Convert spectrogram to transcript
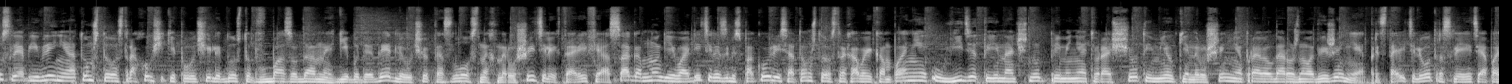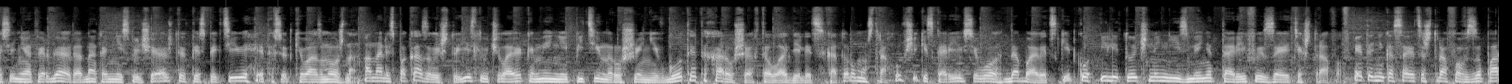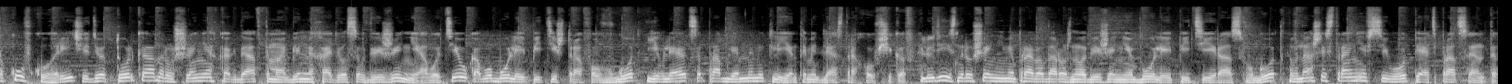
После объявления о том, что страховщики получили доступ в базу данных ГИБДД для учета злостных нарушителей в тарифе ОСАГО, многие водители забеспокоились о том, что страховые компании увидят и начнут применять в расчеты мелкие нарушения правил дорожного движения. Представители отрасли эти опасения отвергают, однако не исключают, что в перспективе это все-таки возможно. Анализ показывает, что если у человека менее пяти нарушений в год, это хороший автовладелец, которому страховщики, скорее всего, добавят скидку или точно не изменят тарифы из-за этих штрафов. Это не касается штрафов за парковку. Речь идет только о нарушениях, когда автомобиль находился в движении, а вот те, у кого более пяти штрафов в год, являются проблемными клиентами для страховщиков. Людей с нарушениями правил дорожного движения более пяти раз в год в нашей стране всего 5%,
